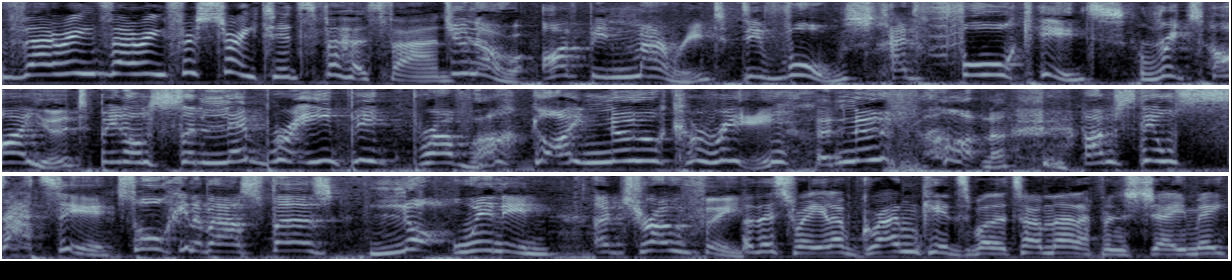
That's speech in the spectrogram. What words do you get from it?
a very, very frustrated Spurs fan. Do you know, I've been married, divorced, had four kids, retired, been on Celebrity Big Brother, got a new career, a new partner. I'm still sat here talking about Spurs not winning a trophy. At this rate, you'll have grandkids by the time that happens, Jamie.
